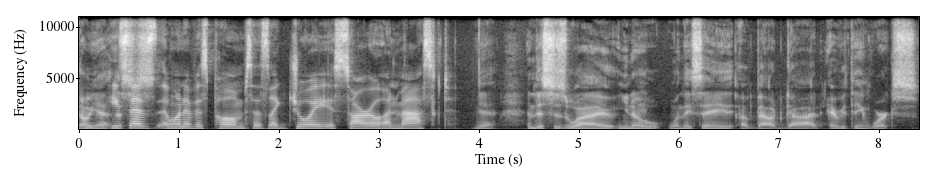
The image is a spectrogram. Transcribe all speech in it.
Oh, yeah. he says is- one of his poems says like joy is sorrow unmasked Yeah, and this is why you know when they say about God, everything works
